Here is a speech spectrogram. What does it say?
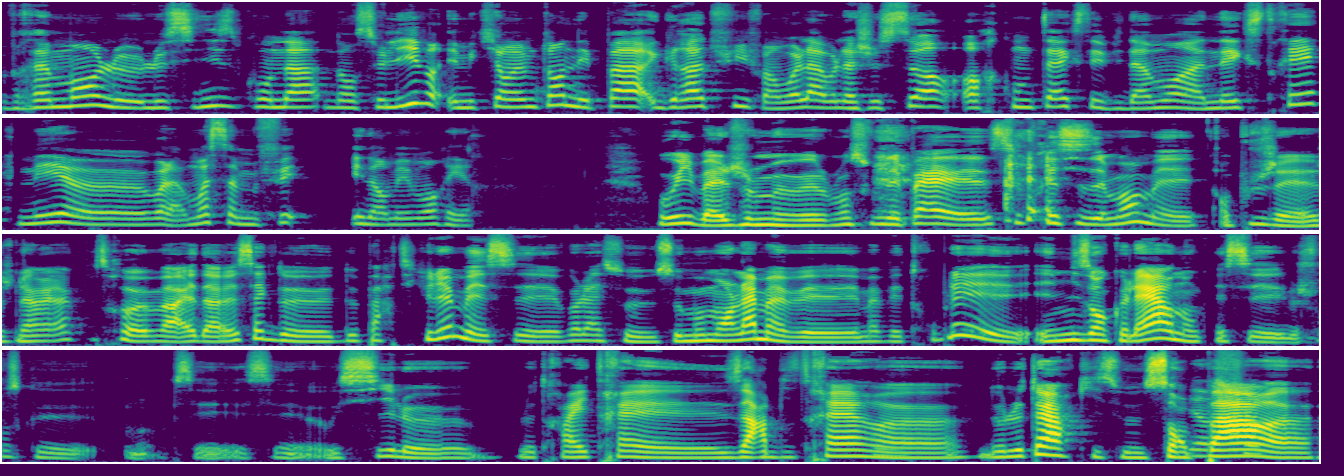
vraiment le, cynisme qu'on a dans ce livre, mais qui en même temps n'est pas gratuit. Enfin, voilà, voilà, je sors hors contexte, évidemment, un extrait, mais euh, voilà, moi, ça me fait énormément rire. Oui, bah, je me, m'en souvenais pas euh, si précisément, mais en plus, je n'ai rien contre euh, Marie Dariussec de, de particulier, mais c'est, voilà, ce, ce moment-là m'avait, m'avait troublé et, mise en colère. Donc, c'est, je pense que bon, c'est, c'est aussi le, le travail très arbitraire euh, de l'auteur qui se s'empare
